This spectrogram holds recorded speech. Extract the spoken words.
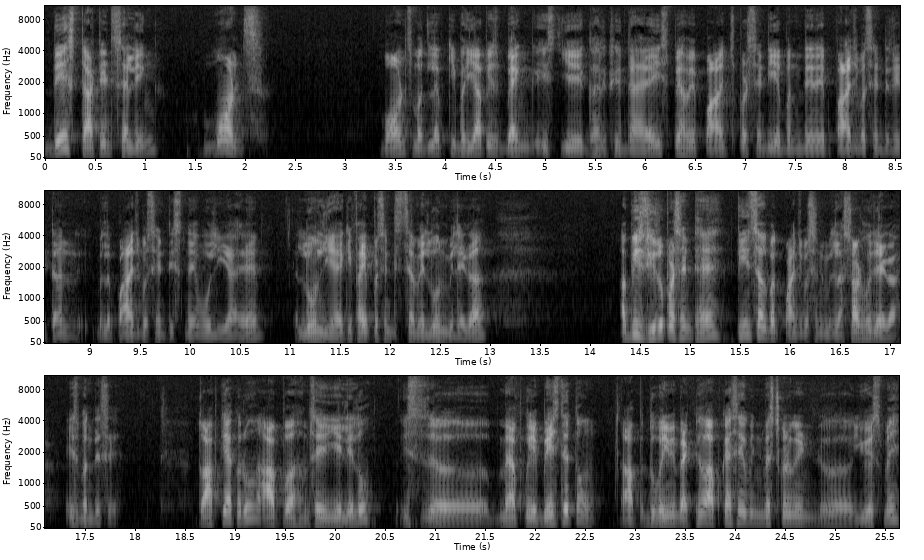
They started selling bonds bonds मतलब कि भैया आप इस बैंक इस ये घर खरीदा है इस पे हमें पाँच परसेंट ये बंदे ने पाँच परसेंट रिटर्न मतलब पाँच परसेंट इसने वो लिया है लोन लिया है कि फाइव परसेंट इससे हमें लोन मिलेगा। अभी ज़ीरो परसेंट है तीन साल बाद पाँच परसेंट मिलना स्टार्ट हो जाएगा इस बंदे से। तो आप क्या करो आप हमसे ये ले लो इस आ, मैं आपको ये बेच देता हूँ। आप दुबई में बैठे हो आप कैसे इन्वेस्ट करोगे यूएस में?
